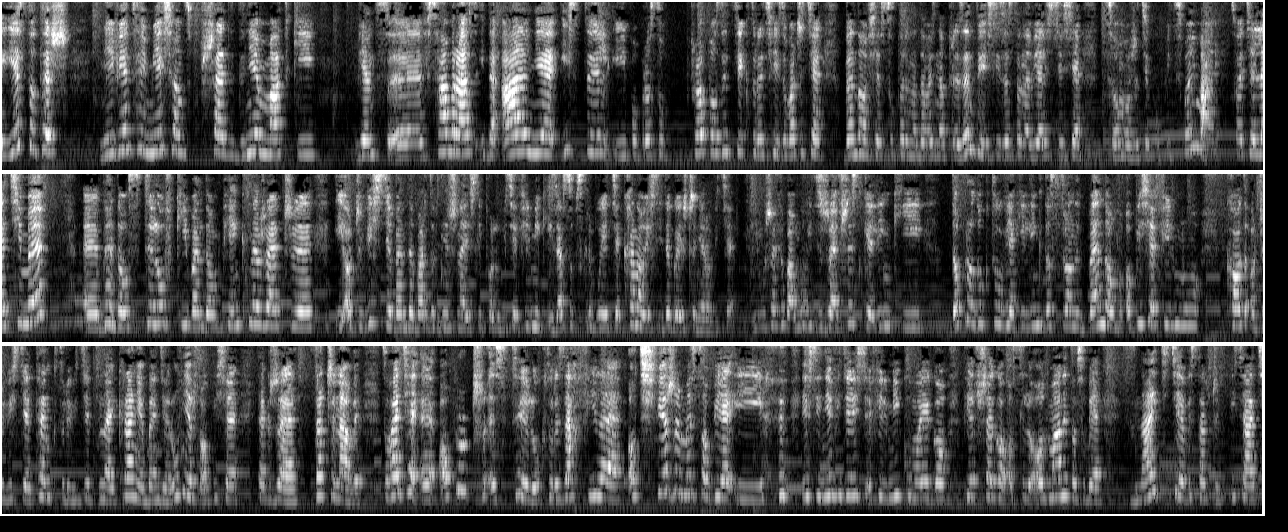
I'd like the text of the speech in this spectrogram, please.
Jest to też mniej więcej miesiąc przed Dniem Matki, więc w sam raz idealnie i styl i po prostu propozycje, które dzisiaj zobaczycie, będą się super nadawać na prezenty, jeśli zastanawialiście się, co możecie kupić swojej mamie. Słuchajcie, lecimy. Będą stylówki, będą piękne rzeczy i oczywiście będę bardzo wdzięczna, jeśli polubicie filmik i zasubskrybujecie kanał, jeśli tego jeszcze nie robicie. I muszę chyba mówić, że wszystkie linki do produktów, jak i link do strony będą w opisie filmu. Kod oczywiście ten, który widzicie na ekranie będzie również w opisie, także zaczynamy. Słuchajcie, oprócz stylu, który za chwilę odświeżymy sobie i jeśli nie widzieliście filmiku mojego pierwszego o stylu Old Money, to sobie znajdźcie, wystarczy wpisać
